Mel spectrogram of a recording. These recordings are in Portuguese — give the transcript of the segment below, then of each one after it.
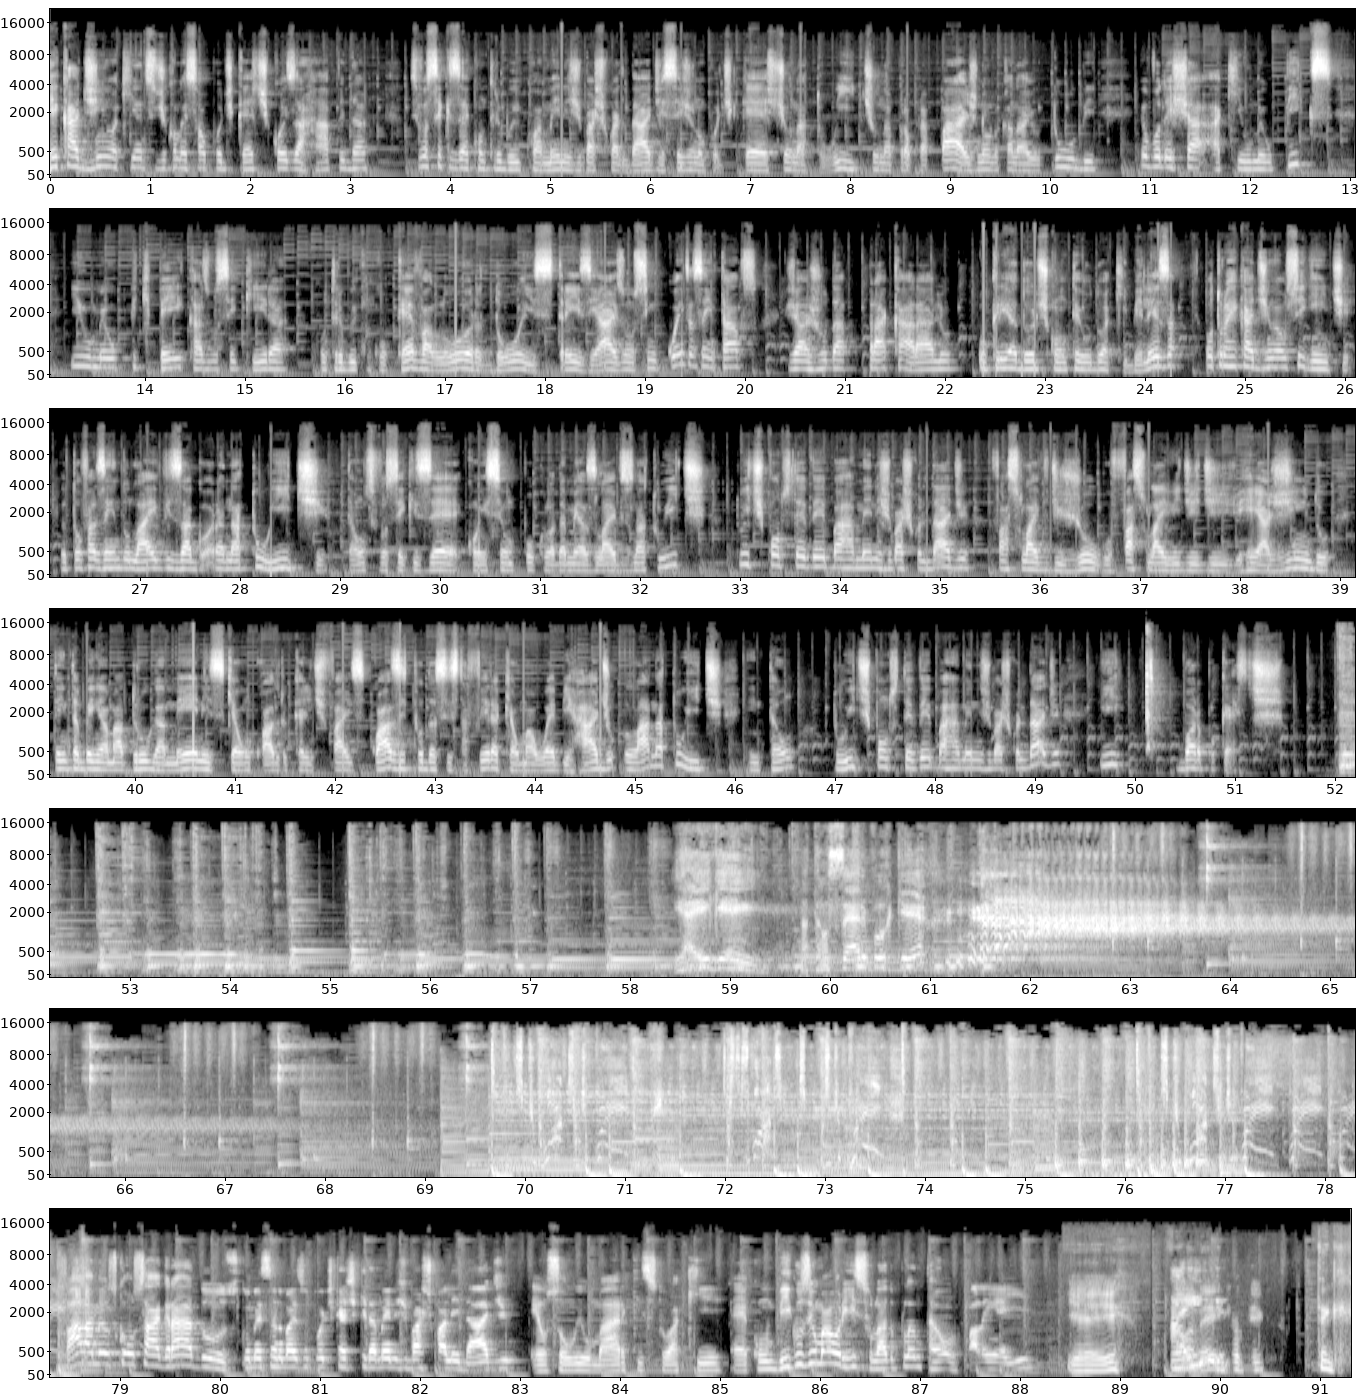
Recadinho aqui antes de começar o podcast, coisa rápida. Se você quiser contribuir com a Menes de baixa qualidade, seja no podcast, ou na Twitch, ou na própria página, ou no canal YouTube, eu vou deixar aqui o meu Pix e o meu PicPay, caso você queira contribuir com qualquer valor, dois, três reais ou 50 centavos, já ajuda pra caralho o criador de conteúdo aqui, beleza? Outro recadinho é o seguinte, eu tô fazendo lives agora na Twitch, então se você quiser conhecer um pouco lá das minhas lives na Twitch, twitch.tv barra de baixa qualidade, faço live de jogo, faço live de, de reagindo, tem também a Madruga Menes, que é um quadro que a gente faz quase toda sexta-feira, que é uma web rádio lá na Twitch. Então, twitch.tv barra de baixa qualidade e bora pro cast. E aí, gay? Tá tão sério por quê? Fala, meus consagrados! Começando mais um podcast aqui da Menos de Baixa Qualidade. Eu sou o Will Marques, estou aqui é, com o Bigos e o Maurício, lá do plantão. Falem aí. E aí? Aí. Tem que.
